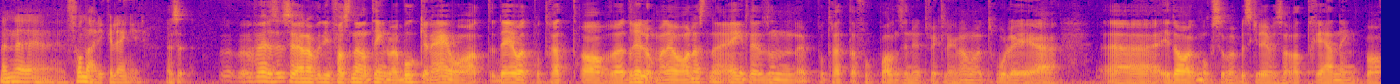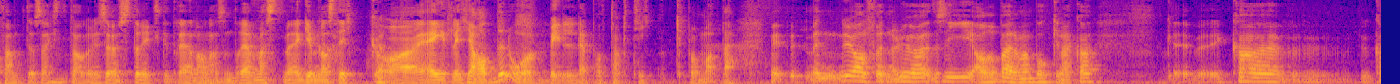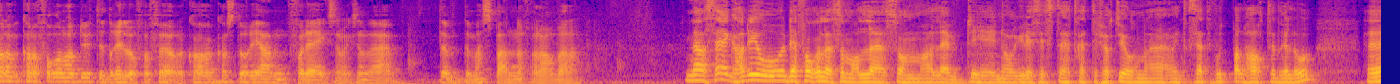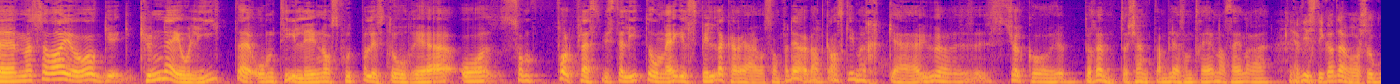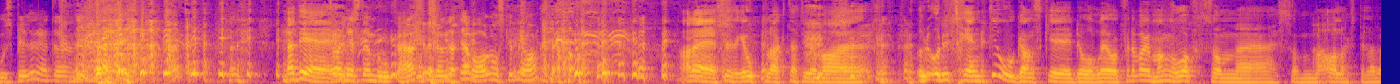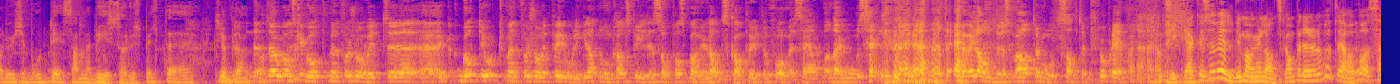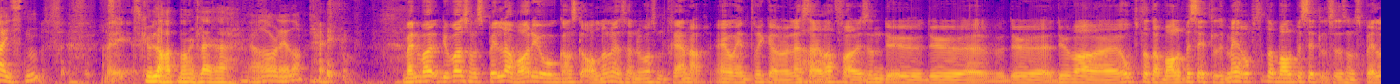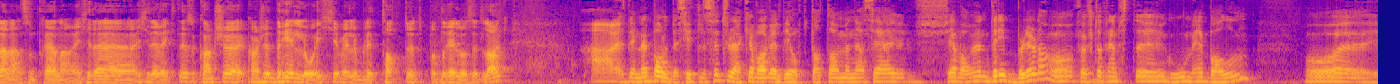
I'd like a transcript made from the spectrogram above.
Men eh, sånn er det ikke lenger. Jeg synes En av de fascinerende tingene med boken er jo at det er jo et portrett av Drillo, men det er jo nesten egentlig et sånn portrett av fotballen sin utvikling. Det er utrolig eh, i dag morsomme beskrivelser av trening på 50- og 60-tallet. Disse østerrikske trenerne som drev mest med gymnastikk og egentlig ikke hadde noe bilde på taktikk, på en måte. Men du Alfred, når du sier arbeidet med boken her, hva, hva hva, hva forhold har du til Drillo fra før, og hva, hva står igjen for deg som liksom det, det, det, mest spennende fra det arbeidet? Nei, altså Jeg hadde jo det forholdet som alle som har levd i Norge de siste 30-40 årene og interessert i fotball, har til Drillo. Eh, men så var jeg jo også, kunne jeg jo lite om tidlig norsk fotballhistorie, og som folk flest visste lite om Egils spillerkarriere og sånn, for det har jo vært ganske i mørket, selv hvor berømt og kjent han ble som trener senere. Jeg visste ikke at jeg var så god spiller. Jeg, ja, det... For å lest den boka her, så skjønner jeg at jeg var ganske bra. Ja, det syns jeg er opplagt at du var Og, og du trente jo ganske dårlig òg, for det var jo mange år som, eh, som A-lagsspiller da du ikke bodde i samme by som du spilte klubblag Det, det er jo ganske godt, men for så vidt uh, godt gjort, men for så vidt beroliger at noen kan spille såpass mange landskamper uten å få med seg at man er god selv. det er vel andre som har hatt det motsatte problemet. Ja, fikk jeg ikke så veldig mange landskamper, heller, vet du. Jeg har bare 16. Skulle hatt mange flere. Ja, det var det, da. Men var, du var som spiller var det jo ganske annerledes enn du var som trener. er jo inntrykket du leser ja. i hvert fall liksom, du, du, du, du, var opptatt av ballbesittelse, mer opptatt av ballbesittelse som spiller enn som trener. Er ikke det, ikke det riktig? Så kanskje, kanskje, Drillo ikke ville blitt tatt ut på Drillo sitt lag? Det med ballbesittelse tror jeg ikke jeg var veldig opptatt av. Men altså, jeg, jeg var jo en dribler, da, og først og fremst eh, god med ballen. Og eh,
